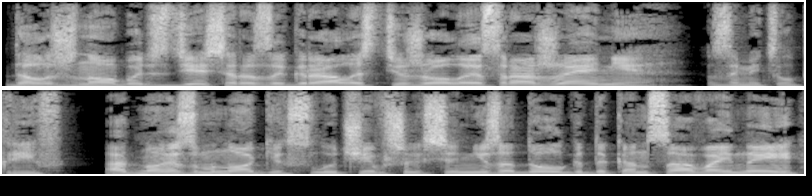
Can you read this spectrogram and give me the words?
«Должно быть, здесь разыгралось тяжелое сражение», — заметил Крив. «Одно из многих, случившихся незадолго до конца войны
